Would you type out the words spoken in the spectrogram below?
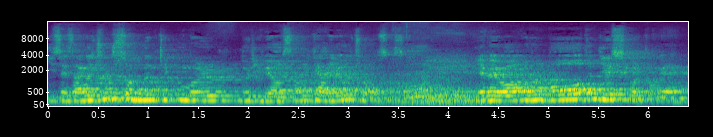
이 세상이 줄수 없는 기쁨을 누리며 살게 하여 주옵소서. 예배와 오늘 모든 예식을 통해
